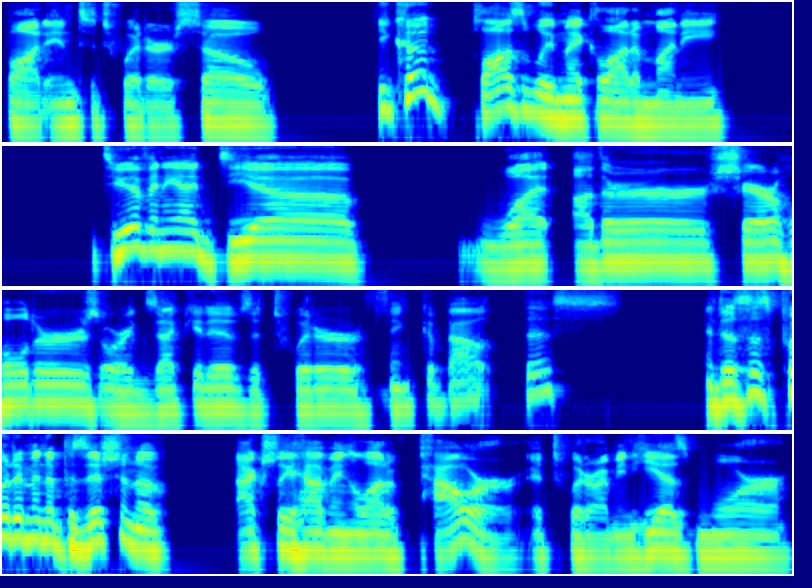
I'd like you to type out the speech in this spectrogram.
bought into Twitter. So he could plausibly make a lot of money Do you have any idea what other shareholders or executives at Twitter think about this? And does this put him in a position of actually having a lot of power at Twitter? I mean, he has more,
